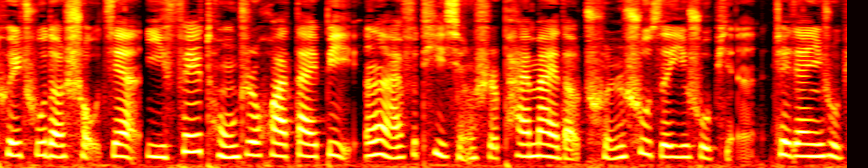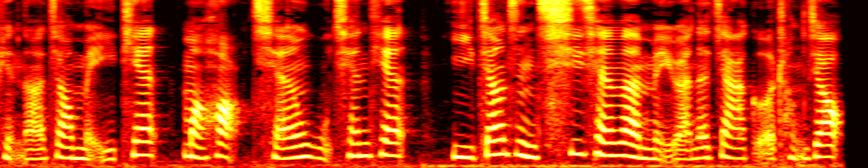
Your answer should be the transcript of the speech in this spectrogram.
推出的首件以非同质化代币 NFT 形式拍卖的纯数字艺术品，这件艺术品呢叫每一天冒号前五千天。以将近七千万美元的价格成交，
